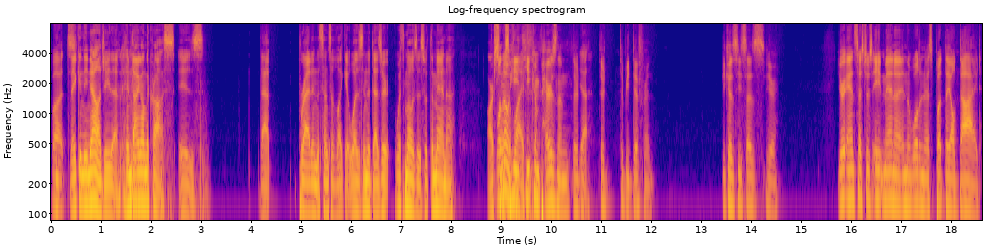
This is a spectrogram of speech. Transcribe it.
But Making the analogy that him dying on the cross is that bread in the sense of like it was in the desert with Moses with the manna, our well source no, of he life. he compares them. They're yeah. they're to be different. Because he says here, Your ancestors ate manna in the wilderness, but they all died.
